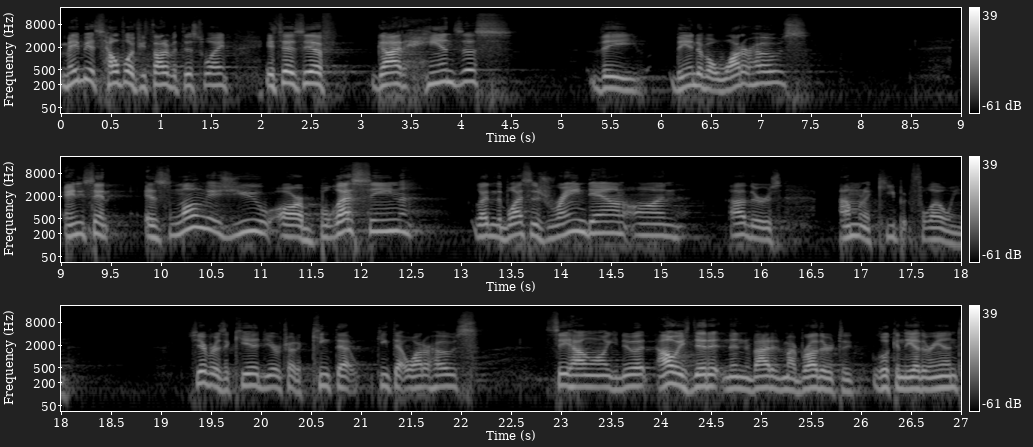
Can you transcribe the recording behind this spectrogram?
maybe it's helpful if you thought of it this way. It's as if God hands us the, the end of a water hose, and He's saying, as long as you are blessing, letting the blessings rain down on others, I'm going to keep it flowing. Did you ever, as a kid, you ever try to kink that, kink that water hose? See how long you do it? I always did it and then invited my brother to look in the other end.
